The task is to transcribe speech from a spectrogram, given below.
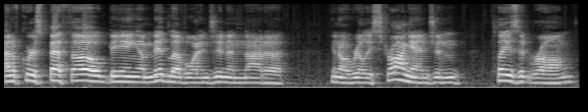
And of course, Beth O, being a mid-level engine and not a, you know, really strong engine, plays it wrong.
